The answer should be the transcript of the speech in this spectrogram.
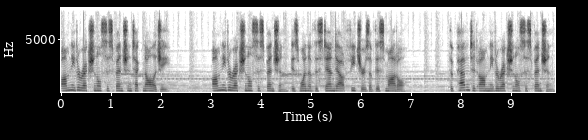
Omnidirectional suspension technology Omnidirectional suspension is one of the standout features of this model. The patented omnidirectional suspension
